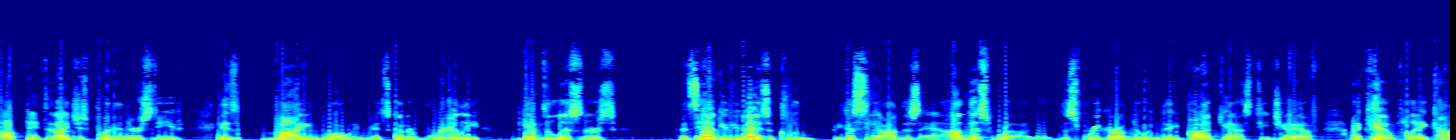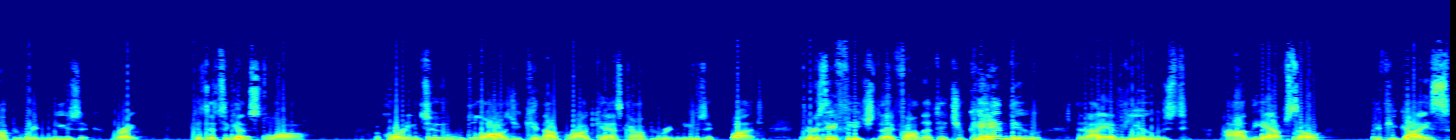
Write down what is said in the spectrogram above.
update that I just put in there, Steve, is mind blowing. It's going to really give the listeners, and see, I'll give you guys a clue because see on this on this uh, the Spreaker I'm doing the podcast TGIF, I can't play copyrighted music, right? Because it's against the law. According to the laws, you cannot broadcast copyrighted music, but there is a feature that I found out that you can do that I have used on the app. So if you guys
